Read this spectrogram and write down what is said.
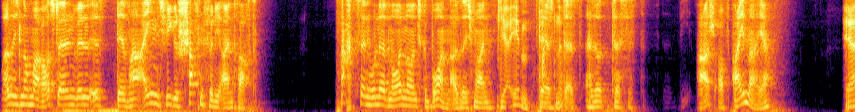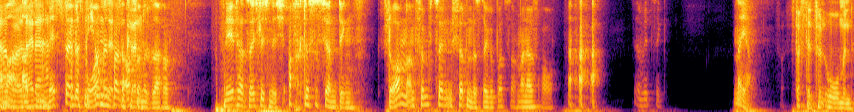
was ich nochmal rausstellen will, ist, der war eigentlich wie geschaffen für die Eintracht. 1899 geboren, also ich meine. Ja, eben. Passt, der, ne? der, also, das ist wie Arsch auf Eimer, ja. Ja, aber, aber als Silvester geboren ist halt auch können. so eine Sache. Nee, tatsächlich nicht. Ach, das ist ja ein Ding. Gestorben am 15.04., das ist der Geburtstag meiner Frau. Sehr witzig. Naja. Was ist das denn für ein Omen?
